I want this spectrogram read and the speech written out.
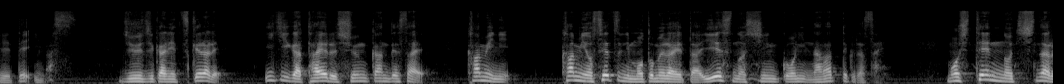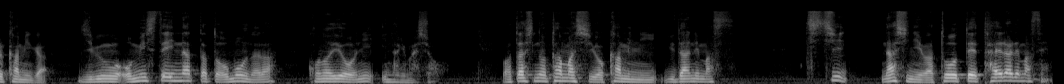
えています。十字架につけられ息が絶える瞬間でさえ神に神を切に求められたイエスの信仰に倣ってください。もし天の父なる神が自分をお見捨てになったと思うならこのように祈りましょう。私の魂を神に委ねます。父なしには到底耐えられません。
